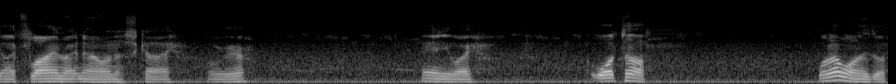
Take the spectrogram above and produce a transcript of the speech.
guy flying right now in the sky over here. Anyway, what uh, what I wanted to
